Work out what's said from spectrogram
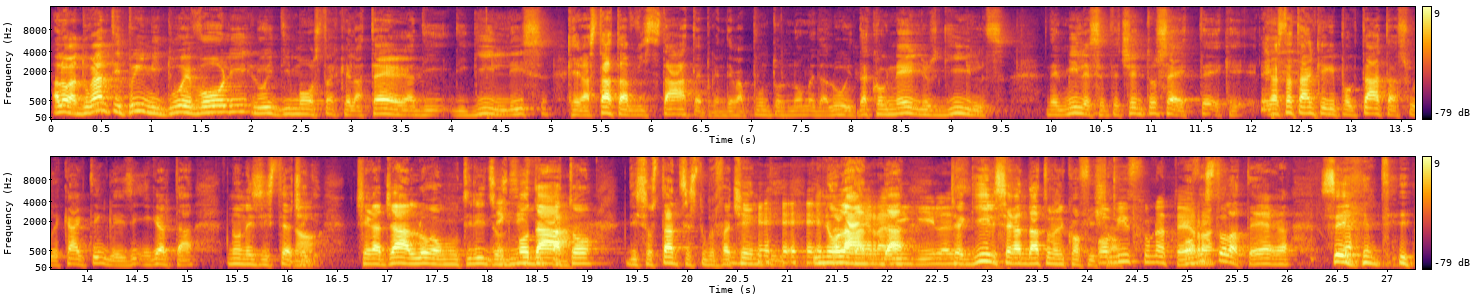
Allora, durante i primi due voli lui dimostra che la terra di, di Gillis, che era stata avvistata e prendeva appunto il nome da lui, da Cornelius Gills nel 1707 e che era stata anche riportata sulle carte inglesi, in realtà non esisteva. Cioè, No. c'era già allora un utilizzo Esiste smodato di sostanze stupefacenti in La Olanda. Gilles. Cioè, Gilles era andato nel coffee Ho shop. visto una Ho terra. visto la terra. Senti,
